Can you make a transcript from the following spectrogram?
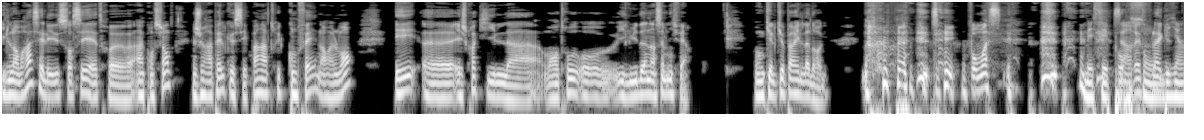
il l'embrasse, elle est censée être euh, inconsciente. Je rappelle que c'est pas un truc qu'on fait normalement, et, euh, et je crois qu'il la, entre autres, il lui donne un somnifère. Donc quelque part, il la drogue. Pour moi, c'est- Mais c'est pour un son flag. bien.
